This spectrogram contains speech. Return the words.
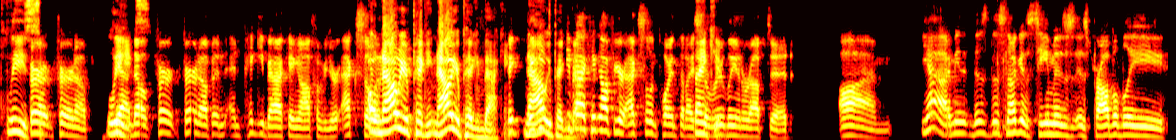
Please, Fair, fair enough. please. Yeah, no, fair, fair enough. And and piggybacking off of your excellent. oh, now you're picking. Now you're back. Pig- now piggy- you're back. piggybacking off your excellent point that I Thank so you. rudely interrupted. Um, yeah, I mean this this Nuggets team is is probably.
